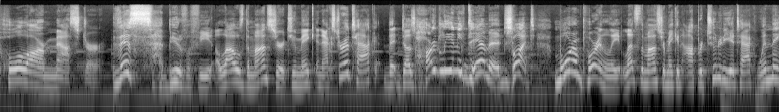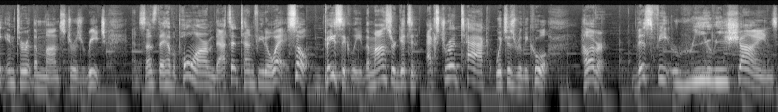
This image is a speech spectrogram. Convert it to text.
Polearm Master. This beautiful feat allows the monster to make an extra attack that does hardly any damage, but more importantly, lets the monster make an opportunity attack when they enter the monster's reach. And since they have a pole arm, that's at 10 feet away. So basically, the monster gets an extra attack, which is really cool. However, this feat really shines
